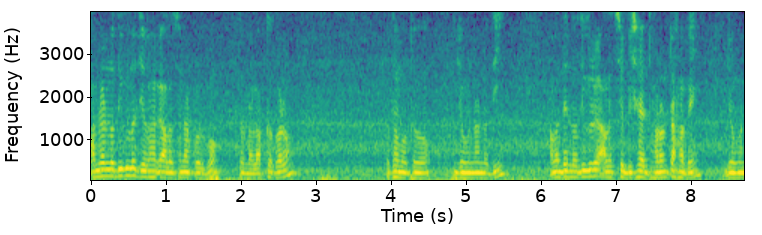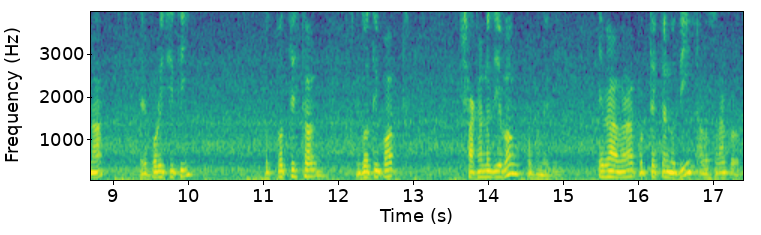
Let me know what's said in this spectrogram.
আমরা নদীগুলো যেভাবে আলোচনা করব, তোমরা লক্ষ্য করো। প্রথমত যমুনা নদী। আমাদের নদীগুলোর আলোচ্য বিষয়ের ধরনটা হবে যমুনা, এর পরিচিতি, উৎপত্তিস্থল, গতিপথ, শাখা নদী এবং উপনদী। এভাবে আমরা প্রত্যেকটা নদী আলোচনা করব।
